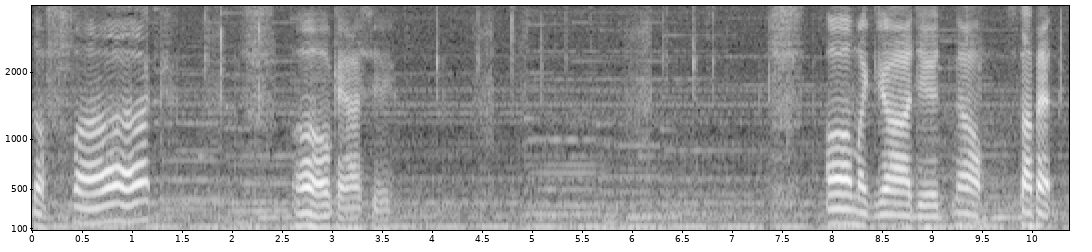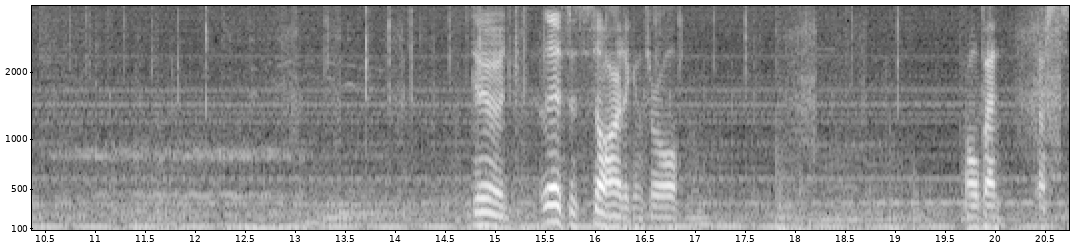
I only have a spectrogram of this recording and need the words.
the fuck? Oh, okay, I see. Oh my god, dude. No. Stop it. Dude, this is so hard to control. Open. Yes.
